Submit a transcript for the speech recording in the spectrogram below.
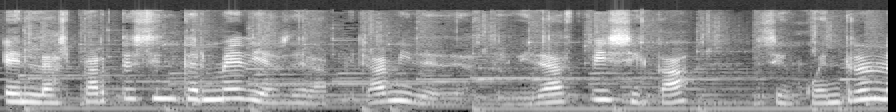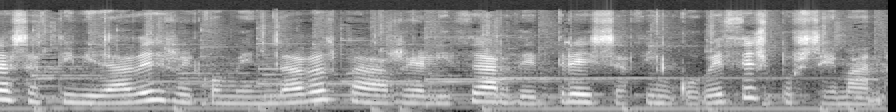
En las partes intermedias de la pirámide de actividad física se encuentran las actividades recomendadas para realizar de 3 a 5 veces por semana,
